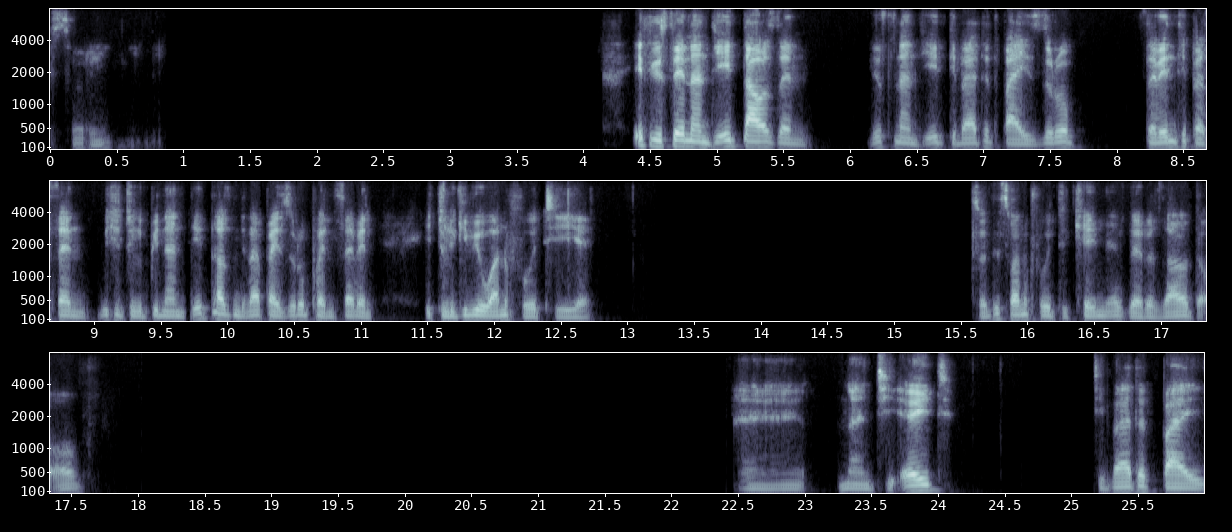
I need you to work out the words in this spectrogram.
sorry. If you say 98,000, this 98 divided by 0, 70%, which it will be 98,000 divided by 0.7, it will give you 140 here. So this 140 came as a result of uh, 98 divided by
